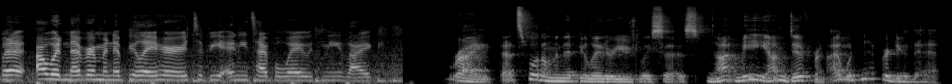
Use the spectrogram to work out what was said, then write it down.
But I would never manipulate her to be any type of way with me. Like Right. That's what a manipulator usually says. Not me. I'm different. I would never do that.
